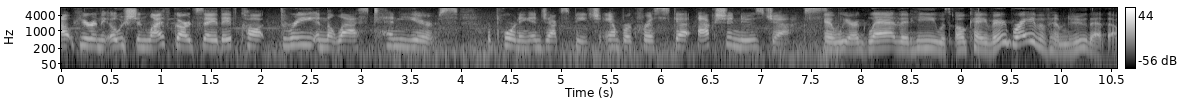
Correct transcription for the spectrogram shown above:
out here in the ocean, lifeguards say they've caught three in the last 10 years. Reporting in Jax Beach, Amber Krycka, Action News Jax. And we are glad that he was okay. Very brave of him to do that, though.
